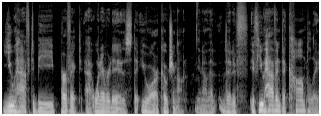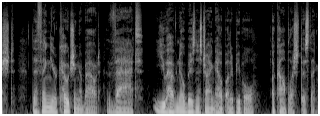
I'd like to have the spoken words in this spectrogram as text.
you have to be perfect at whatever it is that you are coaching on. You know, that, that if, if you haven't accomplished the thing you're coaching about, that you have no business trying to help other people accomplish this thing,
